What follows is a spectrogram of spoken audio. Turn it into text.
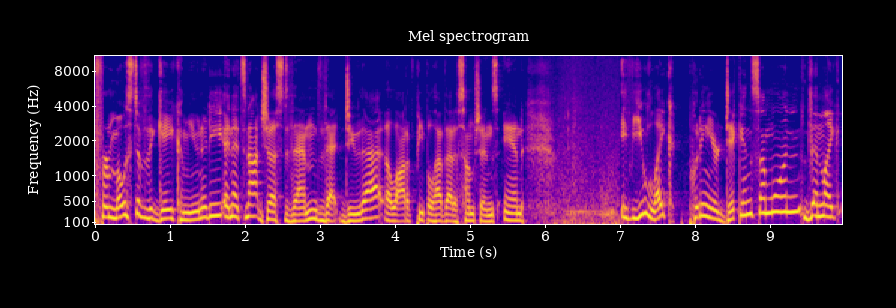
for most of the gay community, and it's not just them that do that. A lot of people have that assumptions, and if you like putting your dick in someone, then like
